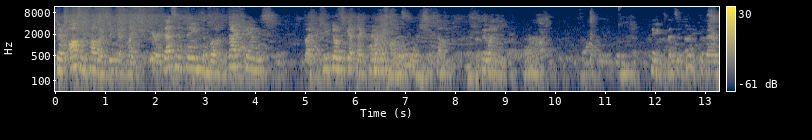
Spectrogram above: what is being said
they have awesome colors. So you get like iridescent things and glow in the dark things, but you don't get like primary colors, which is dumb. They want uh, pay expensive for their.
